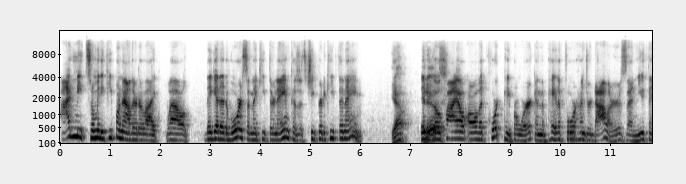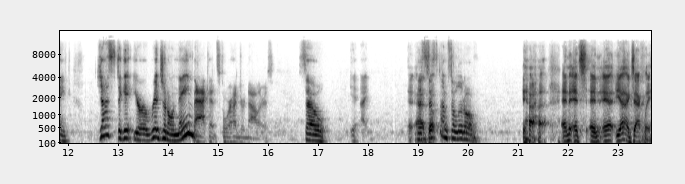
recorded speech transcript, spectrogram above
I meet so many people now that are like, well, they get a divorce and they keep their name because it's cheaper to keep the name. Yeah. Then you is. go file all the court paperwork and to pay the four hundred dollars, and you think just to get your original name back, it's four hundred dollars. So it, the system's up. a little yeah and it's and it, yeah exactly.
